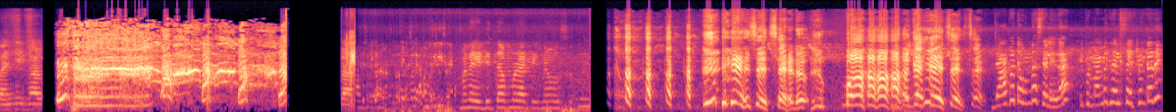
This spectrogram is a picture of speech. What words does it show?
బంజీమాల మన ఎడ్డి తమ్ముడు అట్టినే వస్తుంది వేసేసాడు బాగా వేసేసాడు జాగ్రత్త ఉండసలేదా ఇప్పుడు మమ్మీ తెలిసి బాధపడదా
